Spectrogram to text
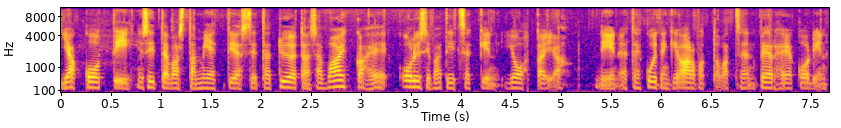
ja koti ja sitten vasta miettiä sitä työtänsä, vaikka he olisivat itsekin johtajia niin että he kuitenkin arvottavat sen perhe ja kodin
